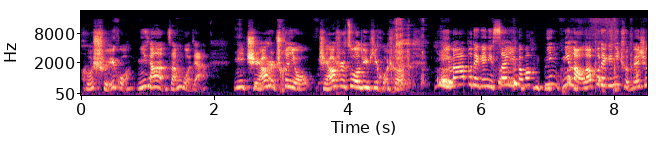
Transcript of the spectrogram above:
和水果，你想想咱们国家，你只要是春游，只要是坐绿皮火车，你妈不得给你塞一个吗？你你姥姥不得给你准备这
